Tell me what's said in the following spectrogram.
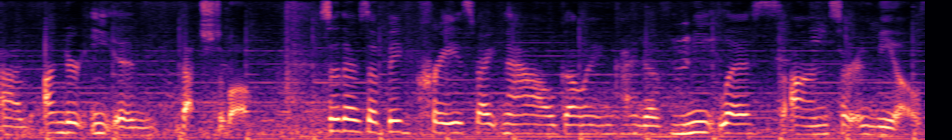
um, under-eaten vegetable. So there's a big craze right now going kind of meatless on certain meals.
